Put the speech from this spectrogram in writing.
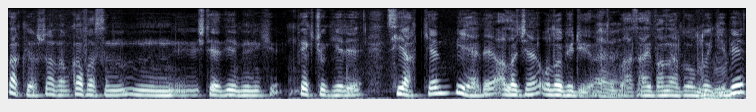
bakıyorsun adam kafasının hmm, işte diyelim ki pek çok yeri siyahken bir yerde alaca olabiliyor. Evet. Bazı hayvanlarda olduğu Hı-hı. gibi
